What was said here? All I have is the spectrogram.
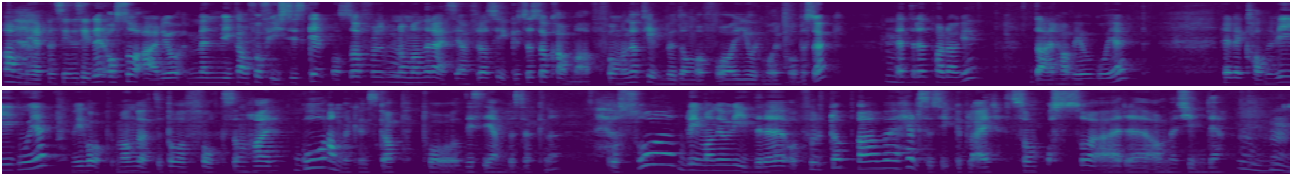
Ammehjelpen sine sider. Og så er det jo, Men vi kan få fysisk hjelp også. For når man reiser hjem fra sykehuset, så kan man, får man jo tilbud om å få jordmor på besøk etter et par dager. Der har vi jo god hjelp. Eller kan vi gi god hjelp? Vi håper man møter på folk som har god ammekunnskap på disse hjemmebesøkene. Og så blir man jo videre og fulgt opp av helsesykepleier, som også er ammekyndige. ammekyndige.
